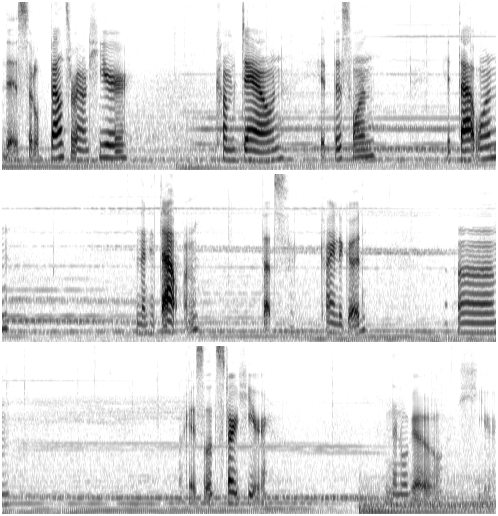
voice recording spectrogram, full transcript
this. So it'll bounce around here, come down, hit this one, hit that one, and then hit that one. That's kind of good. Um, okay, so let's start here. And then we'll go here.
